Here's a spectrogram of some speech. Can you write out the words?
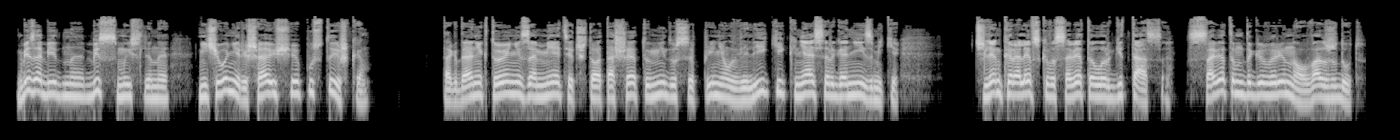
безобидная, бессмысленная, ничего не решающая пустышка. Тогда никто и не заметит, что Аташе Тумидуса принял великий князь организмики, член Королевского совета Ларгитаса. С советом договорено, вас ждут.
